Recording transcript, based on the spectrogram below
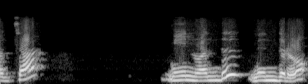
வச்சா மீன் வந்து வெந்துடும்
